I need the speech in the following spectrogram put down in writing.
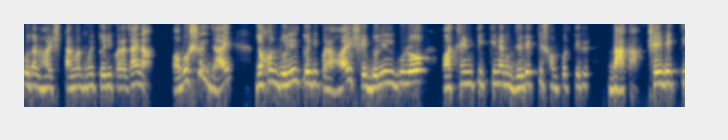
প্রদান হয় তার মাধ্যমে তৈরি করা যায় না? অবশ্যই যায়। যখন দলিল তৈরি করা হয়, সেই দলিলগুলো অথেন্টিক কিনা এবং যে ব্যক্তি সম্পত্তির দাতা, সেই ব্যক্তি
